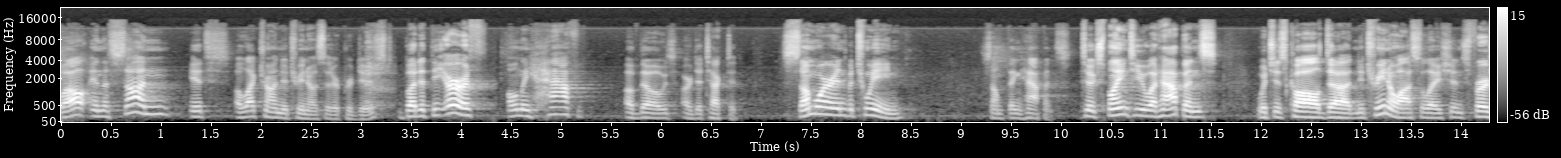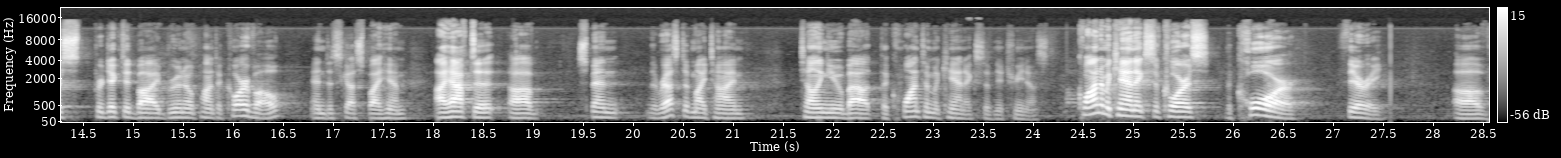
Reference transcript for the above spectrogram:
Well, in the sun, it's electron neutrinos that are produced, but at the Earth, only half of those are detected. Somewhere in between, something happens. To explain to you what happens, which is called uh, neutrino oscillations, first predicted by Bruno Pontecorvo and discussed by him, I have to uh, spend the rest of my time telling you about the quantum mechanics of neutrinos. Quantum mechanics, of course, the core theory of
